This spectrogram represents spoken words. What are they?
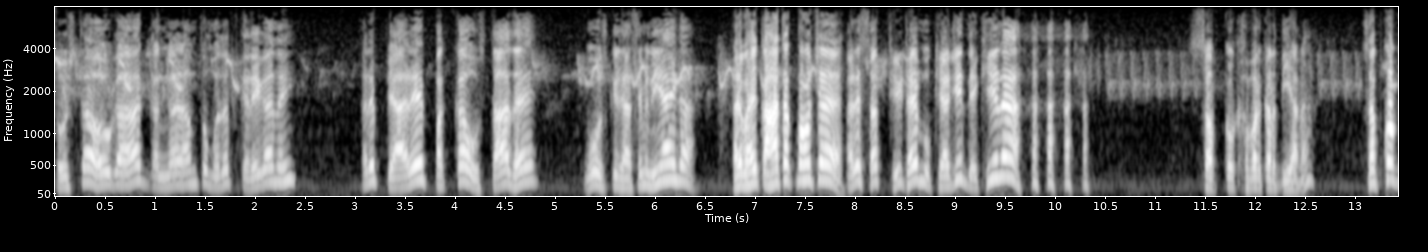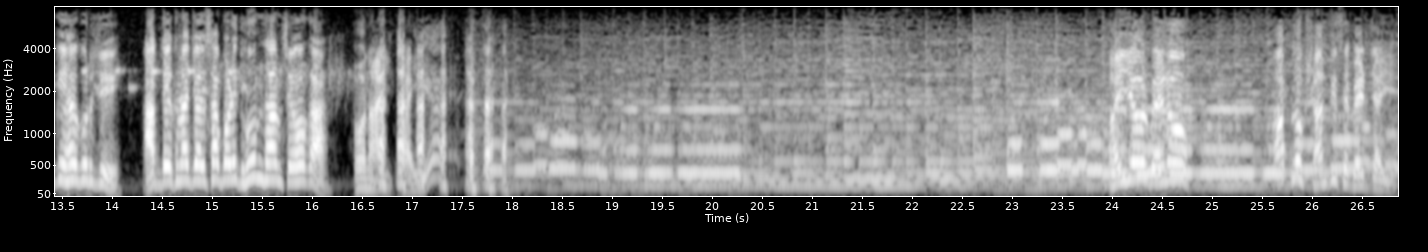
सोचता होगा गंगाराम तो मदद करेगा नहीं। अरे प्यारे पक्का उस्ताद है वो उसके झांसे में नहीं आएगा। अरे भाई कहाँ तक पहुँचे? अरे सब ठीक है मुखिया जी देखिए ना। सबको खबर कर दिया ना? सबको की है गुरुजी? आप देखना जलसा बड़ी धूमधाम से होगा। होना ही चाहिए। भाई और बहनों आप लोग शांति से बैठ जाइए।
